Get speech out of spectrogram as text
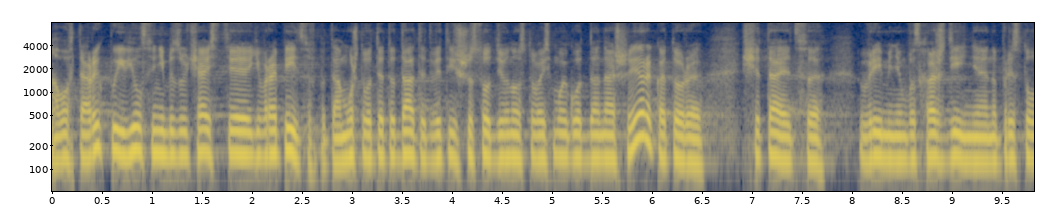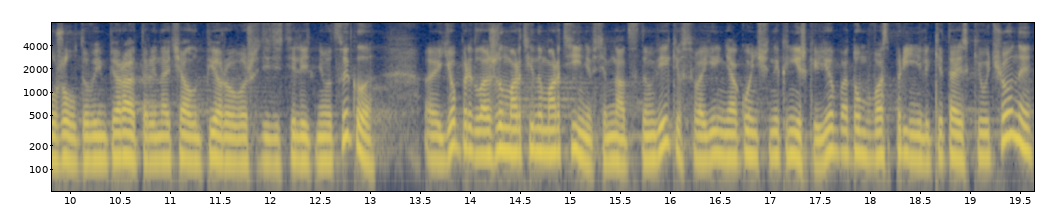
а во-вторых, появился не без участия европейцев, потому что вот эта дата 2698 год до нашей эры, которая считается временем восхождения на престол Желтого императора и началом первого 60-летнего цикла, Ее предложил Мартино Мартини в 17 веке в своей неоконченной книжке. Ее потом восприняли китайские ученые,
